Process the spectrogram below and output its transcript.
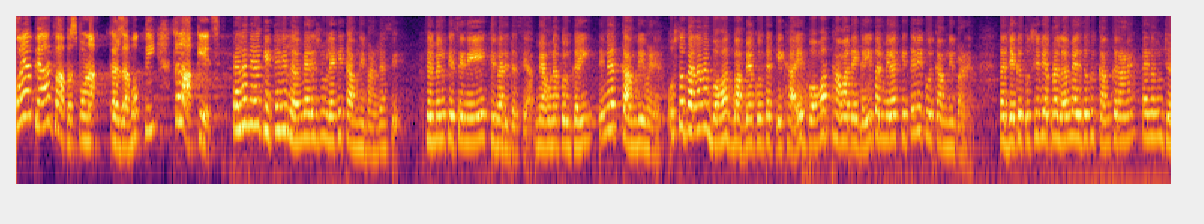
ਹੋਇਆ ਪਿਆਰ ਵਾਪਸ ਪਾਉਣਾ, ਕਰਜ਼ਾ ਮੁਕਤੀ, ਤਲਾਕ ਕੇਸ। ਪਹਿਲਾਂ ਮੇਰਾ ਕਿਤੇ ਵੀ ਲਵ ਮੈਰਿਜ ਨੂੰ ਲੈ ਕੇ ਕੰਮ ਨਹੀਂ ਬਣ ਰਿਹਾ ਸੀ। ਫਿਰ ਮੈਨੂੰ ਕਿਸੇ ਨੇ ਇਸ ਬਾਰੇ ਦੱਸਿਆ। ਮੈਂ ਉਹਨਾਂ ਕੋਲ ਗਈ ਤੇ ਮੇਰਾ ਕੰਮ ਵੀ ਬਣਿਆ। ਉਸ ਤੋਂ ਪਹਿਲਾਂ ਮੈਂ ਬਹੁਤ ਬਾਬਿਆਂ ਕੋਲ ਧੱਕੇ ਖਾਏ, ਬਹੁਤ ਥਾਵਾਂ ਤੇ ਗਈ, ਪਰ ਮੇਰਾ ਕਿਤੇ ਵੀ ਕੋਈ ਕੰਮ ਨਹੀਂ ਬਣਿਆ। ਤਾਂ ਜੇਕਰ ਤੁਸੀਂ ਵੀ ਆਪਣਾ ਲਵ ਮੈਰਿਜ ਦਾ ਕੋਈ ਕੰਮ ਕਰਾਣਾ ਹੈ, ਤਾਂ ਇਹਨਾਂ ਨੂੰ ਜ਼ਰੂਰ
